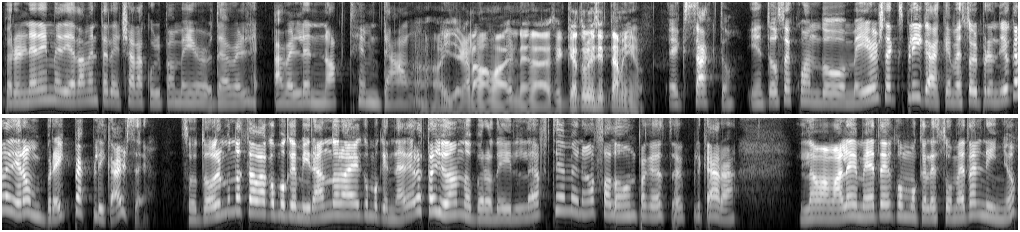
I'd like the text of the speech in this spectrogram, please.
Pero el nene inmediatamente le echa la culpa a Mayer de haber, haberle knocked him down. Ajá, y llega la mamá del nena a decir, ¿qué tú le hiciste a mi hijo? Exacto. Y entonces cuando Mayer se explica, que me sorprendió que le dieron break para explicarse. So, todo el mundo estaba como que mirándolo a él, como que nadie lo está ayudando, pero they left him enough alone para que se explicara. La mamá le mete como que le somete al niño.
